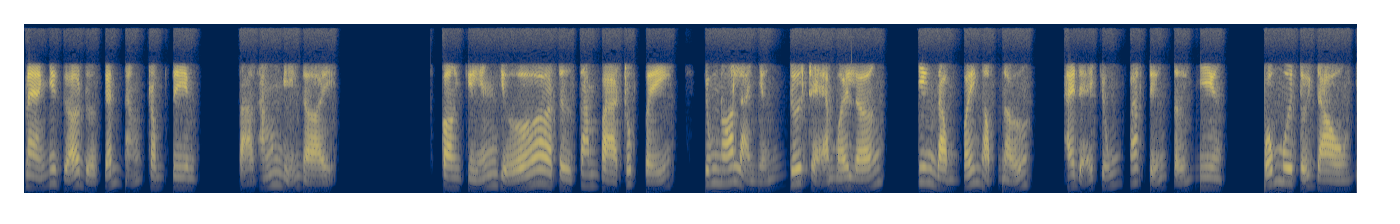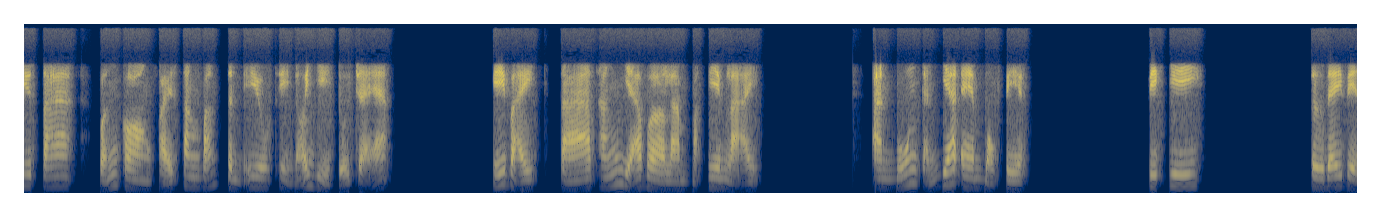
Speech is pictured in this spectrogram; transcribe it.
nàng như gỡ được gánh nặng trong tim, Tạ Thắng nghĩ ngợi. Còn chuyện giữa Từ Tâm và Trúc Vĩ, chúng nó là những đứa trẻ mới lớn, chiên đồng với ngọc nữ, hãy để chúng phát triển tự nhiên. 40 tuổi đầu như ta vẫn còn phải săn bắn tình yêu thì nói gì tuổi trẻ. Nghĩ vậy, tạ thắng giả vờ làm mặt nghiêm lại. Anh muốn cảnh giác em một việc. Việc gì? Từ đây về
